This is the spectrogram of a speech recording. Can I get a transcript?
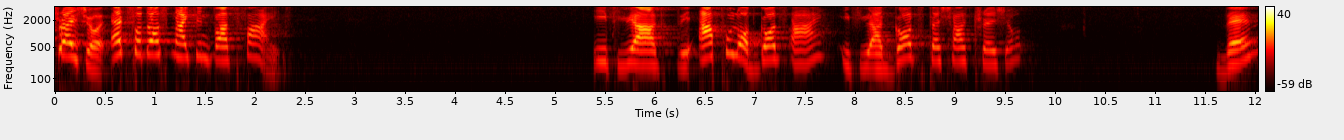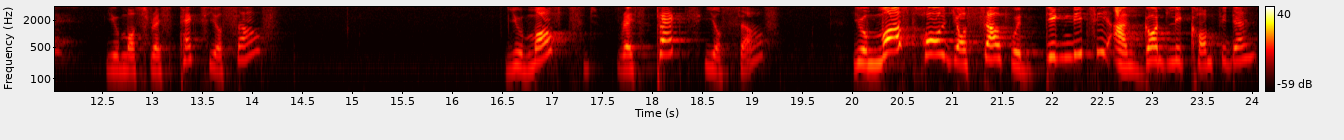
treasure. Exodus 19, verse 5. If you are the apple of God's eye, if you are God's special treasure, then you must respect yourself. You must respect yourself. You must hold yourself with dignity and godly confidence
